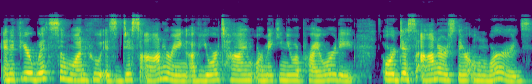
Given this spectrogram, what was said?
And if you're with someone who is dishonoring of your time or making you a priority or dishonors their own words,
